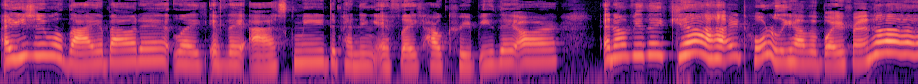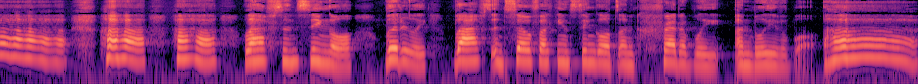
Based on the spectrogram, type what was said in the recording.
I usually will lie about it, like if they ask me, depending if like how creepy they are. And I'll be like, yeah, I totally have a boyfriend. Ha ha ha ha ha ha. Laughs and single. Literally, laughs and so fucking single. It's incredibly unbelievable. Ah,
